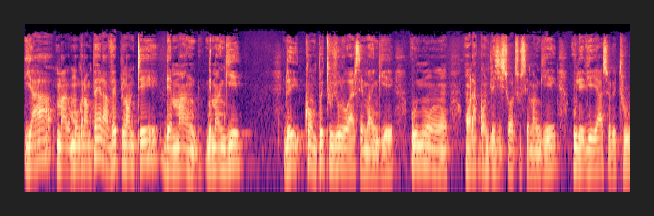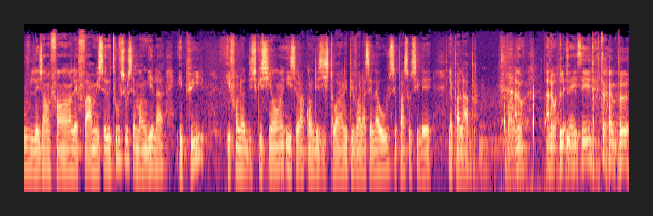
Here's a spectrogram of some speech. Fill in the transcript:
y a, mon grand-père avait planté des mangues, des manguiers, qu'on peut toujours voir ces manguiers, où nous, on, on raconte les histoires sous ces manguiers, où les vieillards se retrouvent, les enfants, les femmes, ils se retrouvent sous ces manguiers-là, et puis ils font leurs discussions, ils se racontent des histoires, et puis voilà, c'est là où se passent aussi les, les palabres. Alors, alors, j'ai essayé d'être un peu.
